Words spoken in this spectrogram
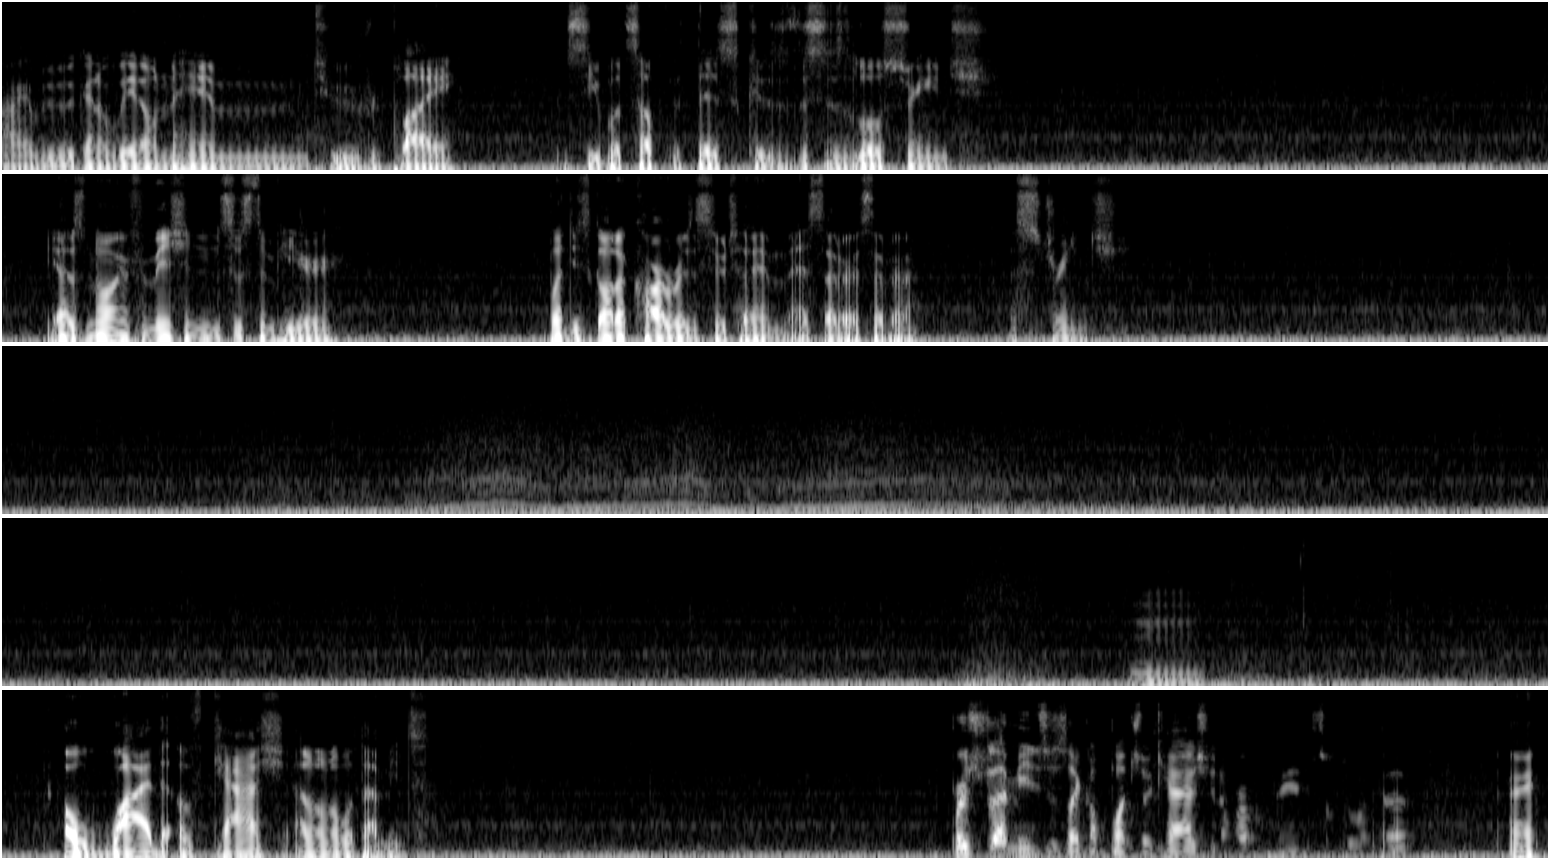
Alright, we were gonna wait on him to reply and see what's up with this because this is a little strange. He has no information system here, but he's got a car registered to him, etc. etc. That's strange. Hmm. A wad of cash? I don't know what that means. Pretty sure that means it's like a bunch of cash in a rubber band or something like that. All right.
